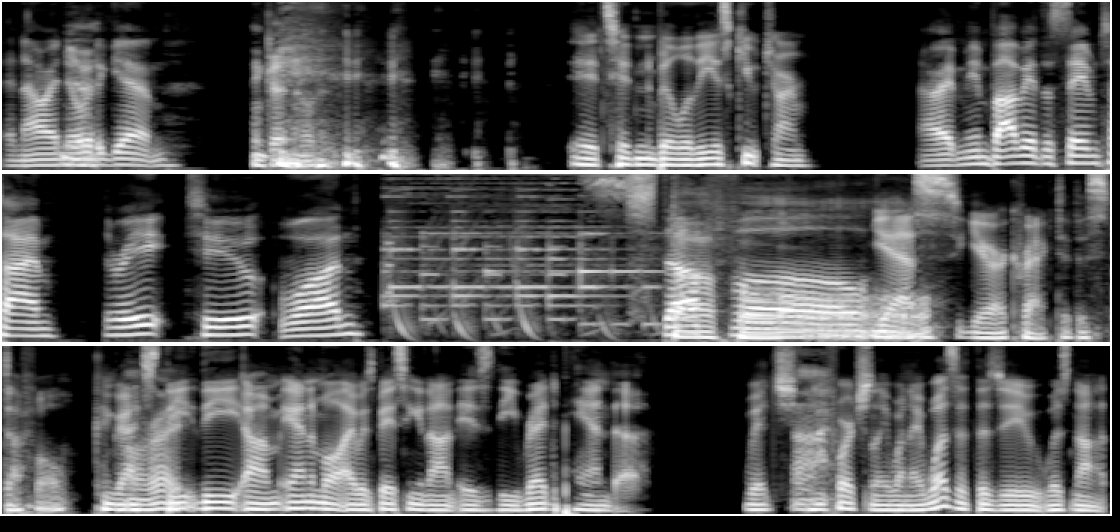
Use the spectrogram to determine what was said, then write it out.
and now I know Yeah. it again. I think I know. it. its hidden ability is cute charm. All right, me and Bobby at the same time. Three, two, one. Stufful. Stufful. Yes, you're correct. It is Stufful. Congrats. All right. The the um, animal I was basing it on is the red panda, which Ah. unfortunately, when I was at the zoo, was not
